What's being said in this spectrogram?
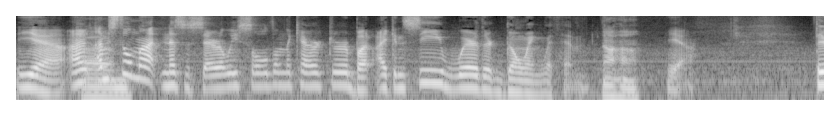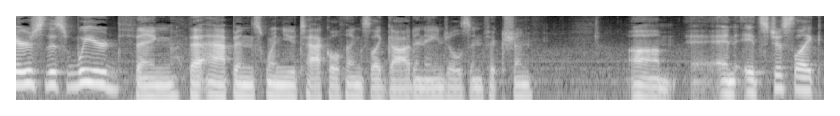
Yeah, I, I'm Um, still not necessarily sold on the character, but I can see where they're going with him. Uh huh. Yeah. There's this weird thing that happens when you tackle things like God and angels in fiction. Um, and it's just like,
